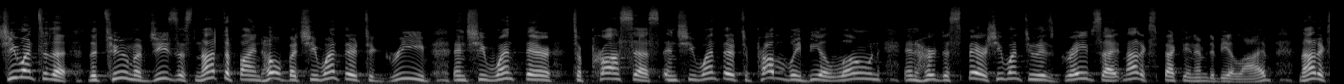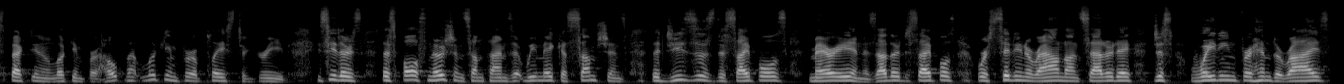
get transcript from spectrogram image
She went to the, the tomb of Jesus not to find hope, but she went there to grieve and she went there to process and she went there to probably be alone in her despair. She went to his gravesite not expecting him to be alive, not expecting and looking for hope, but looking for a place to grieve. You see, there's this false notion sometimes that we make assumptions that Jesus' disciples, Mary and his other disciples, were sitting around on Saturday just waiting for him to rise,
